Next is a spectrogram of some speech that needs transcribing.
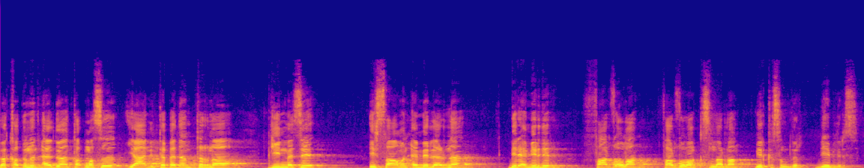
ve kadının eldiven takması yani tepeden tırnağa giyinmesi İslam'ın emirlerinden bir emirdir. Farz olan farz olan kısımlardan bir kısımdır diyebiliriz.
